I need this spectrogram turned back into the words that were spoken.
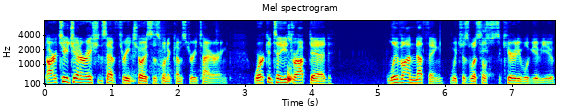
our two generations have three choices when it comes to retiring work until you drop dead, live on nothing, which is what Social Security will give you,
